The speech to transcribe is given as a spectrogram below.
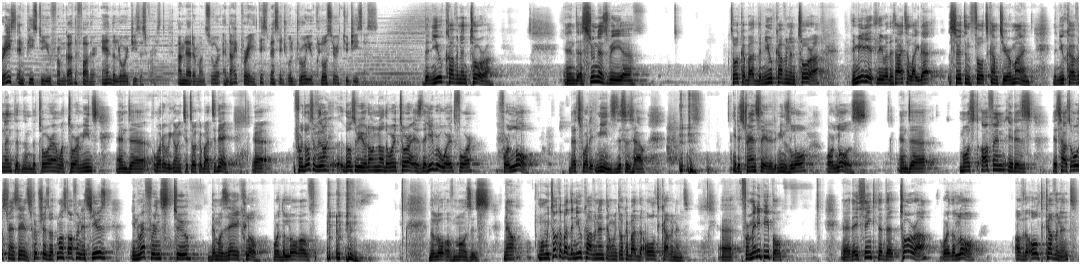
Grace and peace to you from God the Father and the Lord Jesus Christ. I'm Nader Mansour, and I pray this message will draw you closer to Jesus. The New Covenant Torah. And as soon as we uh, talk about the New Covenant Torah, immediately with a title like that, certain thoughts come to your mind. The New Covenant and the Torah and what Torah means, and uh, what are we going to talk about today? Uh, for those of, you those of you who don't know, the word Torah is the Hebrew word for, for law. That's what it means. This is how it is translated. It means law or laws. And uh, most often it is, it's how it's always translated in scriptures, but most often it's used in reference to the Mosaic law or the law of the law of Moses. Now, when we talk about the new covenant and when we talk about the old covenant, uh, for many people, uh, they think that the Torah or the law of the Old Covenant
